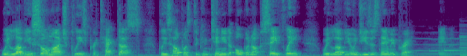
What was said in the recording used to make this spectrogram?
We love you so much. Please protect us. Please help us to continue to open up safely. We love you. In Jesus' name we pray. Amen.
